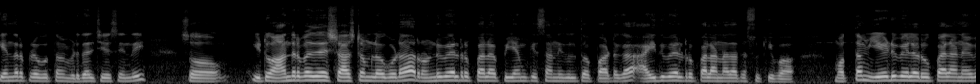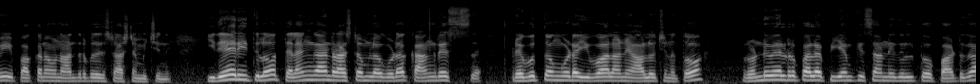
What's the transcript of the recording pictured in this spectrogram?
కేంద్ర ప్రభుత్వం విడుదల చేసింది. సో ఇటు ఆంధ్రప్రదేశ్ రాష్ట్రంలో కూడా రెండు వేల రూపాయల పిఎం కిసాన్ నిధులతో పాటుగా ఐదు వేల రూపాయల అన్నదాత సుఖీభావ. మొత్తం ఏడు వేల రూపాయలు అనేవి పక్కన ఉన్న ఆంధ్రప్రదేశ్ రాష్ట్రం ఇచ్చింది. ఇదే రీతిలో తెలంగాణ రాష్ట్రంలో కూడా కాంగ్రెస్ ప్రభుత్వం కూడా ఇవ్వాలనే ఆలోచనతో రెండు వేల రూపాయల పిఎం కిసాన్ నిధులతో పాటుగా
